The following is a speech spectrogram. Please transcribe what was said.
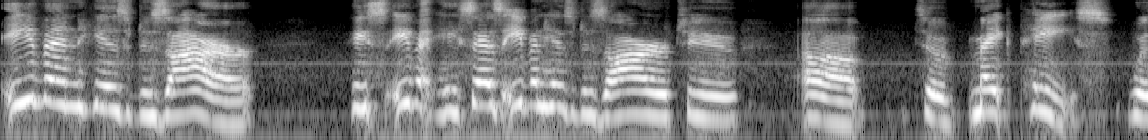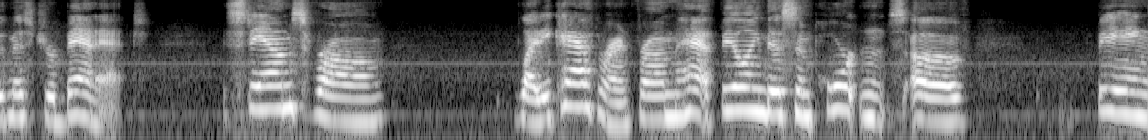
even his desire he's even he says even his desire to uh, to make peace with Mr. Bennet stems from Lady Catherine, from feeling this importance of being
